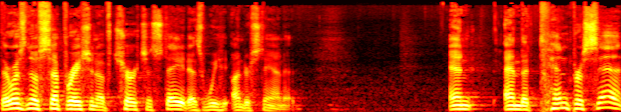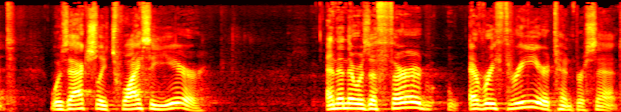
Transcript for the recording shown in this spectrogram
There was no separation of church and state as we understand it. And and the 10% was actually twice a year. And then there was a third every three year 10%.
